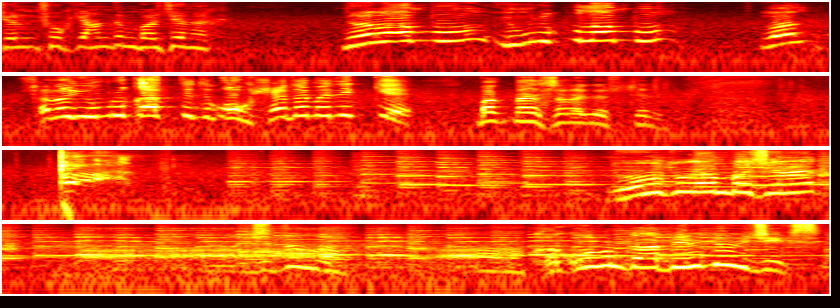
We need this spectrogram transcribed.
Canım çok yandım bacanak. Ne lan bu? Yumruk mu lan bu? Lan sana yumruk at dedik okşa demedik ki. Bak ben sana göstereyim. Ah! Ne oldu lan bacanak? Aa, Acıdı mı? Kalk oğlum daha beni döveceksin.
